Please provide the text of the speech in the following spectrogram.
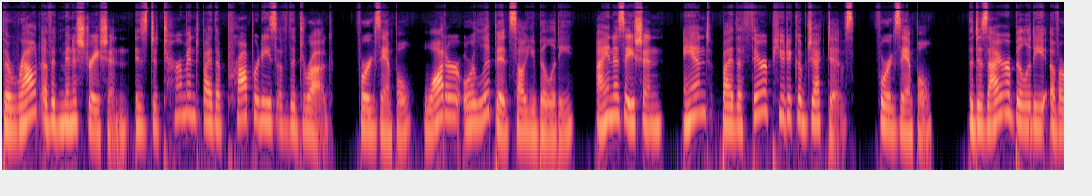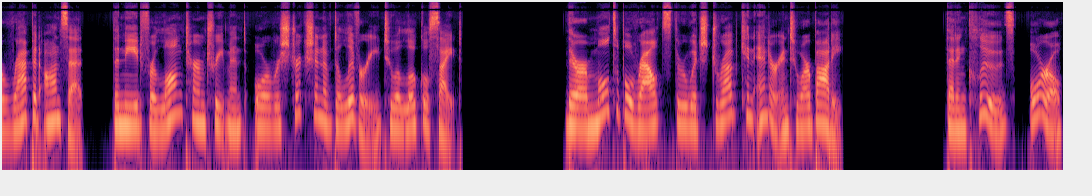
The route of administration is determined by the properties of the drug, for example, water or lipid solubility, ionization, and by the therapeutic objectives, for example, the desirability of a rapid onset the need for long term treatment or restriction of delivery to a local site. There are multiple routes through which drug can enter into our body. That includes oral,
